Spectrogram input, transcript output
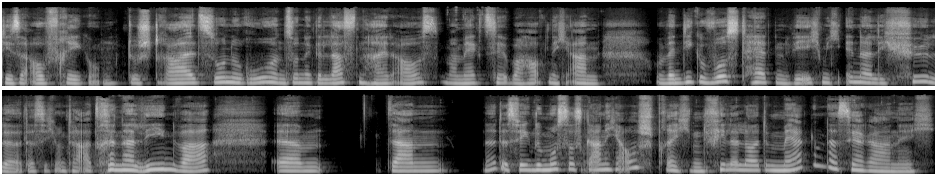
diese Aufregung. Du strahlst so eine Ruhe und so eine Gelassenheit aus, man merkt es dir überhaupt nicht an. Und wenn die gewusst hätten, wie ich mich innerlich fühle, dass ich unter Adrenalin war, ähm, dann, ne, deswegen, du musst das gar nicht aussprechen. Viele Leute merken das ja gar nicht.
